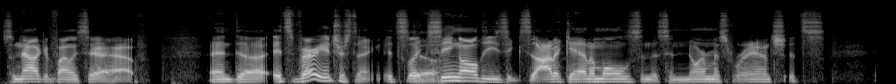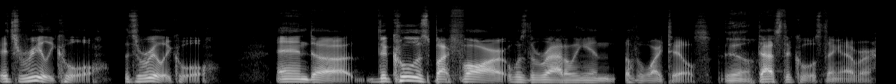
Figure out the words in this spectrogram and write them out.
So now I can finally say I have, and uh, it's very interesting. It's like Yeah. seeing all these exotic animals in this enormous ranch. It's it's really cool. It's really cool. And uh, the coolest by far was the rattling in of the whitetails. Yeah. That's the coolest thing ever.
